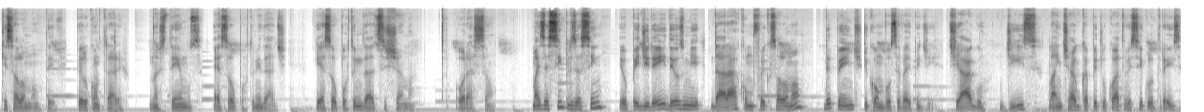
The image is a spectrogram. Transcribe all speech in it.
que Salomão teve. Pelo contrário, nós temos essa oportunidade. E essa oportunidade se chama oração. Mas é simples assim? Eu pedirei e Deus me dará como foi com Salomão? Depende de como você vai pedir. Tiago diz, lá em Tiago capítulo 4, versículo 3,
